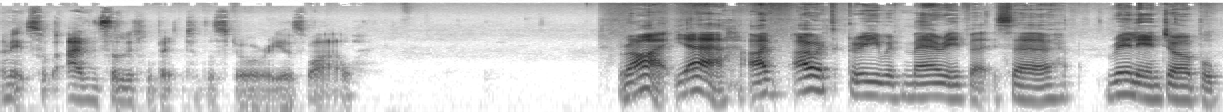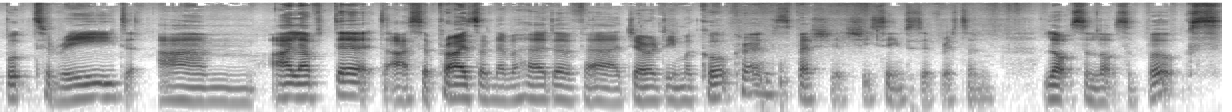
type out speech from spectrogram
and it sort of adds a little bit to the story as well. Right, yeah. I, I would agree with Mary that it's a really enjoyable book to read. Um, I loved it. I am surprised I'd never heard of uh, Geraldine McCaughrean, especially as she seems to have written lots and lots of books.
